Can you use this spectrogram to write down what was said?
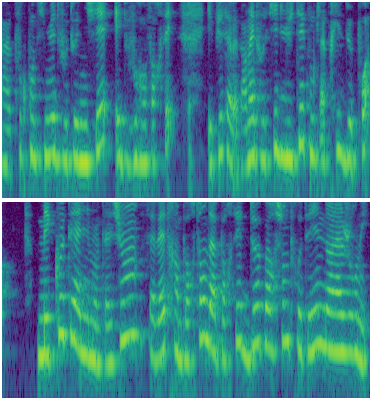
euh, pour continuer de vous tonifier et de vous renforcer. Et puis, ça va permettre aussi de lutter contre la prise de poids. Mais côté alimentation, ça va être important d'apporter deux portions de protéines dans la journée.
